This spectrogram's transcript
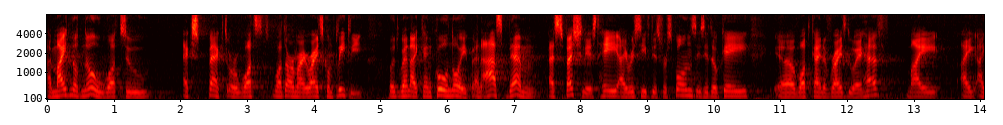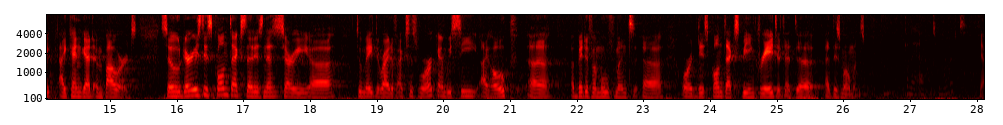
I might not know what to expect or what, what are my rights completely. But when I can call NOYB and ask them as specialists, hey, I received this response, is it okay? Uh, what kind of rights do I have? My, I, I, I, can get empowered. So there is this context that is necessary uh, to make the right of access work, and we see, I hope, uh, a bit of a movement uh, or this context being created at, the, at this moment. Can I add two words? Yeah.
